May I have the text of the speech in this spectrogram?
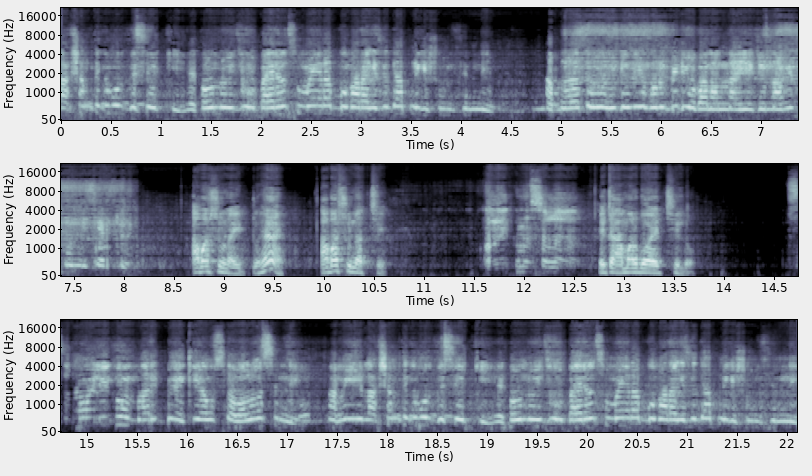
লাকসাম থেকে বলতেছি আর কি এখন ওই যে ভাইরাল সুমাইয়ের আব্বু মারা গেছে আপনি কি শুনছেন আপনারা তো নিয়ে কোনো ভিডিও বানান নাই এই জন্য আমি ফোন দিচ্ছি আর কি। আবার শোনাই একটু হ্যাঁ? আবার শোনাচ্ছি। ওয়ালাইকুম আসসালাম। এটা আমার বয়স ছিল। আসসালামু আলাইকুম আরিফ ভাই কি অবস্থা? ভালো আছেন নি? আমি লাকসাম থেকে বলতেছি আর কি এখন ওই যে ভাইরাল সুমাইয়ের আব্বু মারা গেছে আপনি কি শুনছেন নি?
